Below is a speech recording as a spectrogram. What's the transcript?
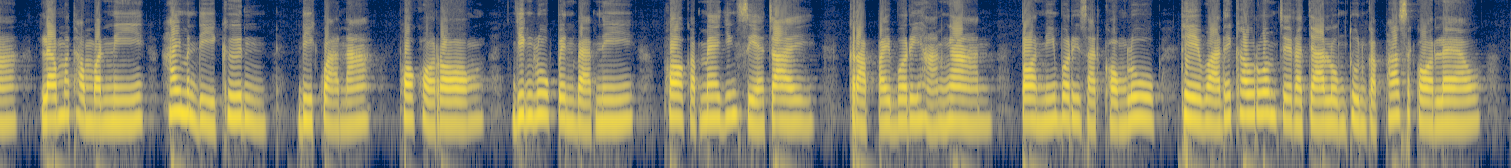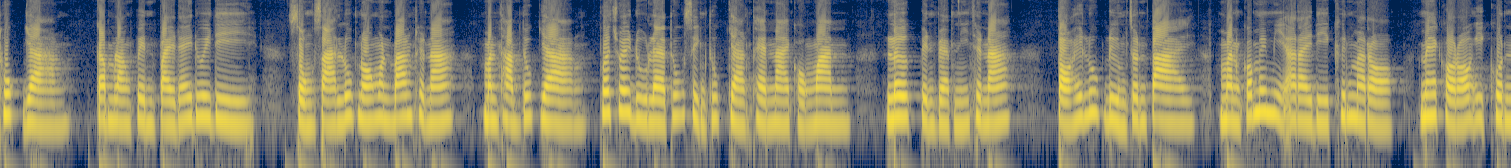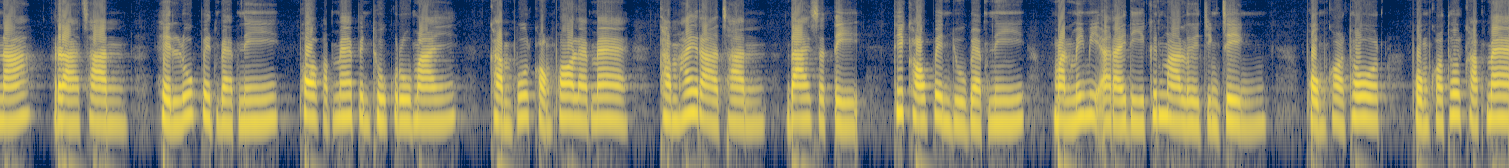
แล้วมาทำวันนี้ให้มันดีขึ้น ดีกว่านะ พ่อขอร้อง ยิ่งลูกเป็นแบบนี้ พ่อกับแม่ยิ่งเสียใจ กลับไปบริหารงาน ตอนนี้บริษัทของลูก เทวาได้เข้าร่วมเจรจาลงทุนกับภาสกรแล้ว ทุกอย่างกำลังเป็นไปได้ด้วยดี สงสารลูกน้องมันบ้างเถอะนะ มันทำทุกอย่างเพื่อช่วยดูแลทุกสิ่งทุกอย่างแทนนายของมัน เลิกเป็นแบบนี้เถอะนะ ต่อให้ลูกดื่มจนตาย มันก็ไม่มีอะไรดีขึ้นมาหรอก แม่ขอร้องอีกคนนะ ราชัน เห็นลูกเป็นแบบนี้ พ่อกับแม่เป็นทุกข์รู้ไหมคำพูดของพ่อและแม่ทำให้ราชัน ได้สติ ที่เขาเป็นอยู่แบบนี้ มันไม่มีอะไรดีขึ้นมาเลยจริง ๆ ผมขอโทษ ผมขอโทษครับแม่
